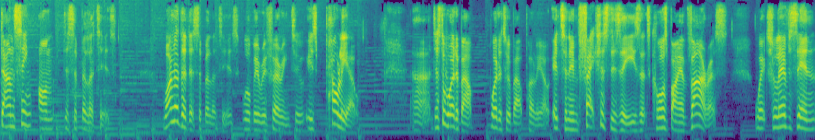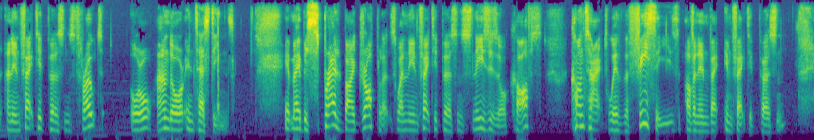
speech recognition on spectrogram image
dancing on disabilities. One of the disabilities we'll be referring to is polio. Uh, just a word about word or two about polio. It's an infectious disease that's caused by a virus which lives in an infected person's throat or and or intestines. It may be spread by droplets when the infected person sneezes or coughs, contact with the feces of an inve- infected person,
